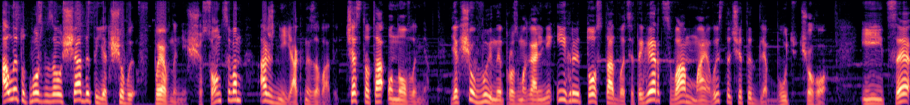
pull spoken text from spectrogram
Але тут можна заощадити, якщо ви впевнені, що сонце вам аж ніяк не завадить. Частота оновлення. Якщо ви не про змагальні ігри, то 120 Гц вам має вистачити для будь-чого. І це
